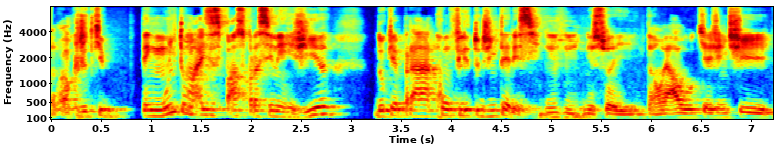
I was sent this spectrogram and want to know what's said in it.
eu acredito que tem muito mais espaço para sinergia do que para conflito de interesse uhum. nisso aí. Então é algo que a gente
